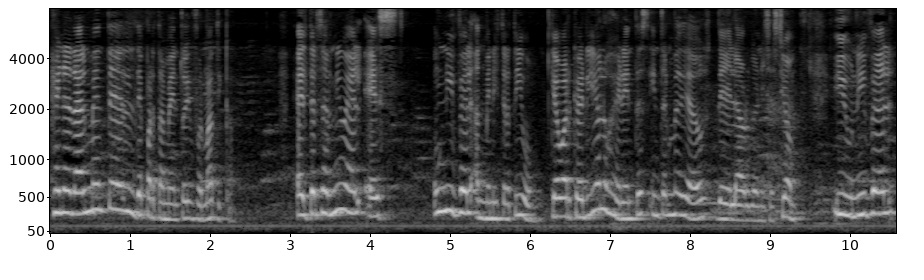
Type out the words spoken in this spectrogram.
generalmente el departamento de informática. El tercer nivel es un nivel administrativo que abarcaría a los gerentes intermediados de la organización y un nivel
